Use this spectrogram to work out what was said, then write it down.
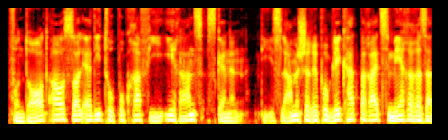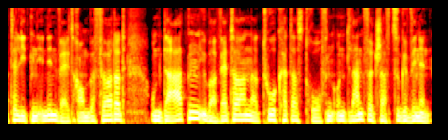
Von dort aus soll er die Topographie Irans scannen. Die Islamische Republik hat bereits mehrere Satelliten in den Weltraum befördert, um Daten über Wetter, Naturkatastrophen und Landwirtschaft zu gewinnen.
